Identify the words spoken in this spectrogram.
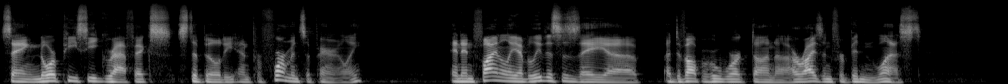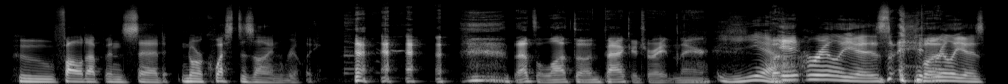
saying nor PC graphics, stability, and performance, apparently. And then finally, I believe this is a, uh, a developer who worked on uh, Horizon Forbidden West who followed up and said, nor quest design, really. That's a lot to unpackage right in there. Yeah. But, it really is. It really is.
